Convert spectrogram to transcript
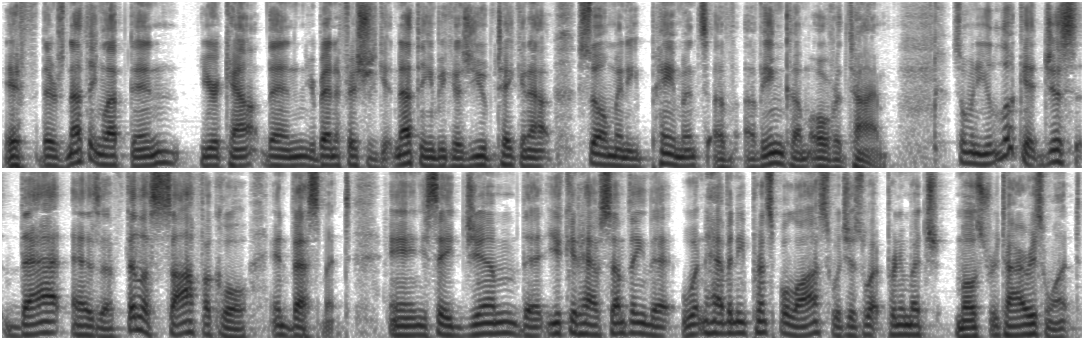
If there's nothing left in your account, then your beneficiaries get nothing because you've taken out so many payments of, of income over time. So when you look at just that as a philosophical investment and you say, Jim, that you could have something that wouldn't have any principal loss, which is what pretty much most retirees want,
